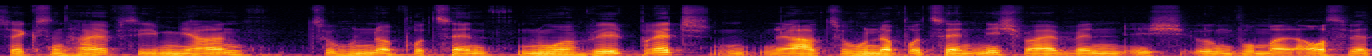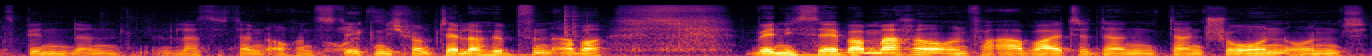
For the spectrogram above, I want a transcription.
sechseinhalb, sieben Jahren zu 100 Prozent nur Wildbrett. Ja, zu 100 Prozent nicht, weil wenn ich irgendwo mal auswärts bin, dann lasse ich dann auch ein Steak nicht vom Teller hüpfen. Aber wenn ich selber mache und verarbeite, dann, dann schon. Und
